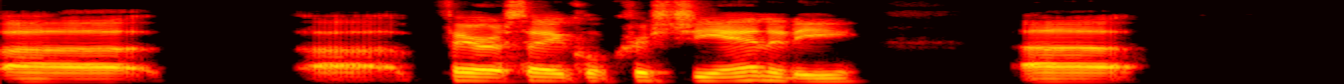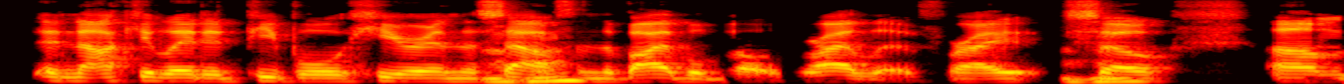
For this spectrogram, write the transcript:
uh, uh, Pharisaical Christianity uh, inoculated people here in the South in the Bible Belt where I live, right? Mm-hmm. So um,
